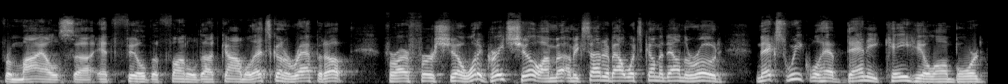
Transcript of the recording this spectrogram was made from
from Miles uh, at fillthefunnel.com. Well, that's going to wrap it up for our first show. What a great show. I'm, I'm excited about what's coming down the road. Next week, we'll have Danny Cahill on board.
